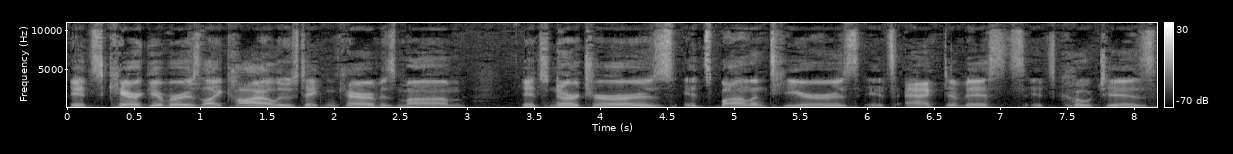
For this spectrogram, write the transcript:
it's caregivers like Kyle, who's taking care of his mom. It's nurturers, it's volunteers, it's activists, it's coaches,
